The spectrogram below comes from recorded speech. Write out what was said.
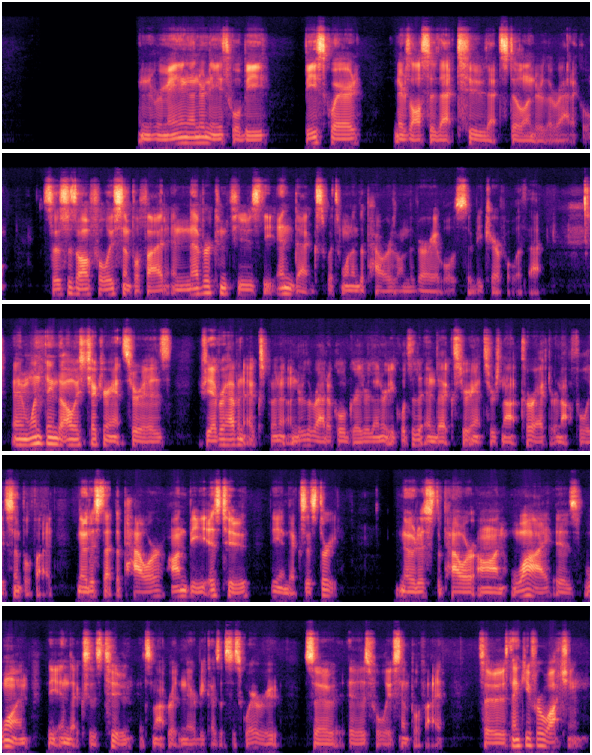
and the remaining underneath will be b squared. And there's also that 2 that's still under the radical. So this is all fully simplified and never confuse the index with one of the powers on the variables, so be careful with that. And one thing to always check your answer is if you ever have an exponent under the radical greater than or equal to the index, your answer is not correct or not fully simplified. Notice that the power on b is 2, the index is 3. Notice the power on y is 1, the index is 2. It's not written there because it's a square root, so it is fully simplified. So thank you for watching.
